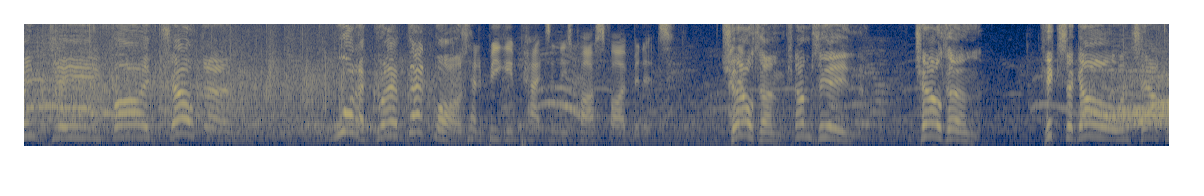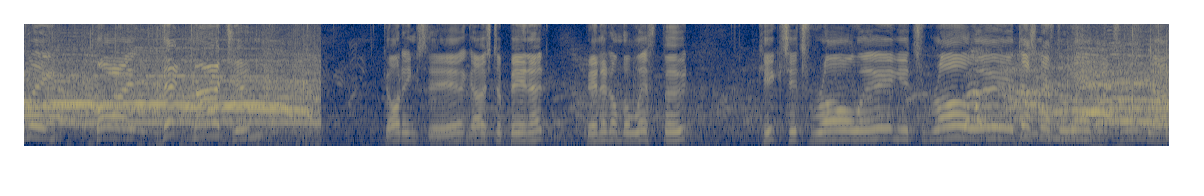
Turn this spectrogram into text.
25, Charlton? What a grab that was. had a big impact in these past five minutes. Charlton comes in. Charlton kicks a goal and South lead by that margin. Goddings there, goes to Bennett. Bennett on the left boot. Kicks, it's rolling, it's rolling. It doesn't have to roll much longer.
